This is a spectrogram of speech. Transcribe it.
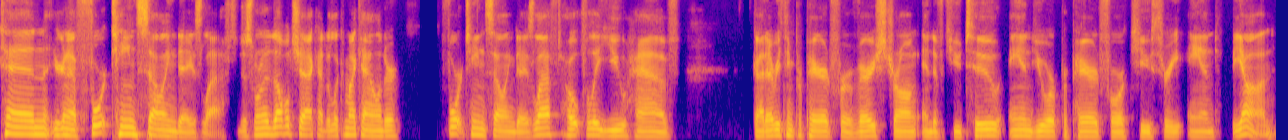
10, you're going to have 14 selling days left. Just want to double check. I had to look at my calendar. 14 selling days left. Hopefully, you have got everything prepared for a very strong end of Q2 and you are prepared for Q3 and beyond.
